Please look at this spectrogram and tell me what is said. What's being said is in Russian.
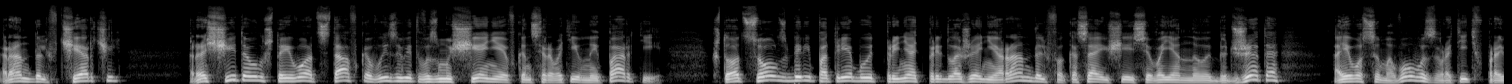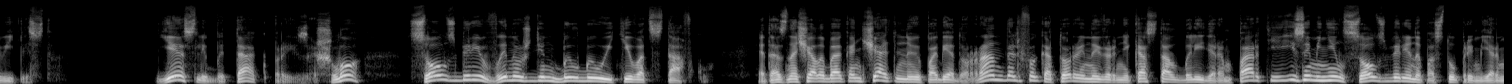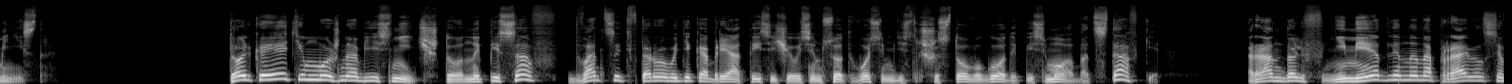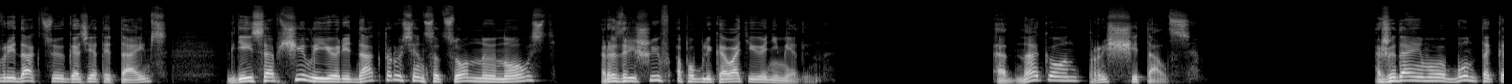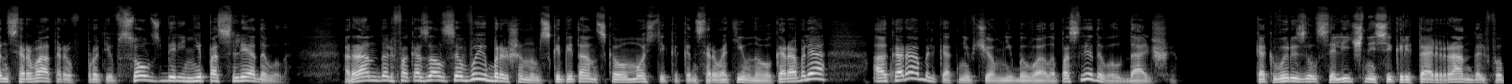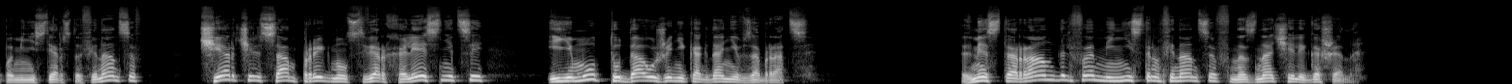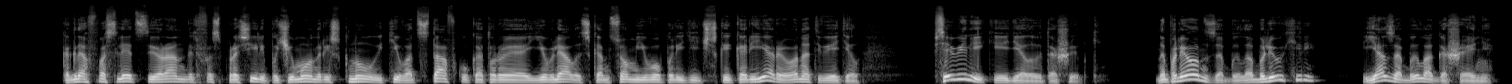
Рандольф Черчилль рассчитывал, что его отставка вызовет возмущение в консервативной партии, что от Солсбери потребуют принять предложение Рандольфа, касающееся военного бюджета, а его самого возвратить в правительство. Если бы так произошло, Солсбери вынужден был бы уйти в отставку. Это означало бы окончательную победу Рандольфа, который наверняка стал бы лидером партии и заменил Солсбери на посту премьер-министра. Только этим можно объяснить, что, написав 22 декабря 1886 года письмо об отставке, Рандольф немедленно направился в редакцию газеты «Таймс», где и сообщил ее редактору сенсационную новость, разрешив опубликовать ее немедленно. Однако он просчитался. Ожидаемого бунта консерваторов против Солсбери не последовало. Рандольф оказался выброшенным с капитанского мостика консервативного корабля, а корабль, как ни в чем не бывало, последовал дальше. Как выразился личный секретарь Рандольфа по Министерству финансов, Черчилль сам прыгнул сверху лестницы, и ему туда уже никогда не взобраться. Вместо Рандольфа министром финансов назначили Гашена. Когда впоследствии Рандольфа спросили, почему он рискнул уйти в отставку, которая являлась концом его политической карьеры, он ответил, «Все великие делают ошибки. Наполеон забыл о Блюхере, я забыл о Гашене».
